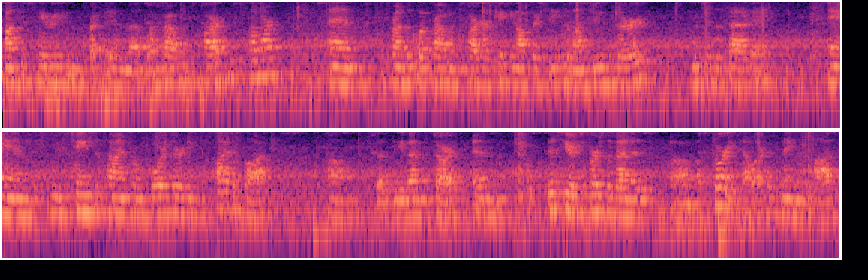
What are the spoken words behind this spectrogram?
concert series in in uh, Glen Providence Park this summer. And the Friends of Glen Providence Park are kicking off their season on June 3rd, which is a Saturday. And we've changed the time from 4:30 to 5 o'clock um, that the event starts. And this year's first event is um, a storyteller. His name is Odds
